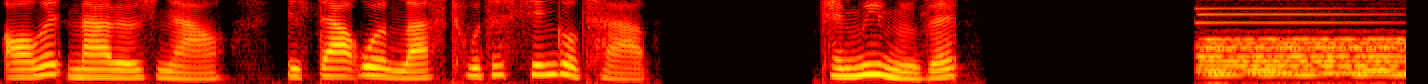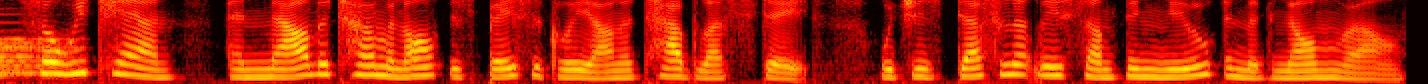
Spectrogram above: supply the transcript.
all it matters now, is that we're left with a single tab. Can we move it? So we can, and now the terminal is basically on a tabless state, which is definitely something new in the GNOME realm,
